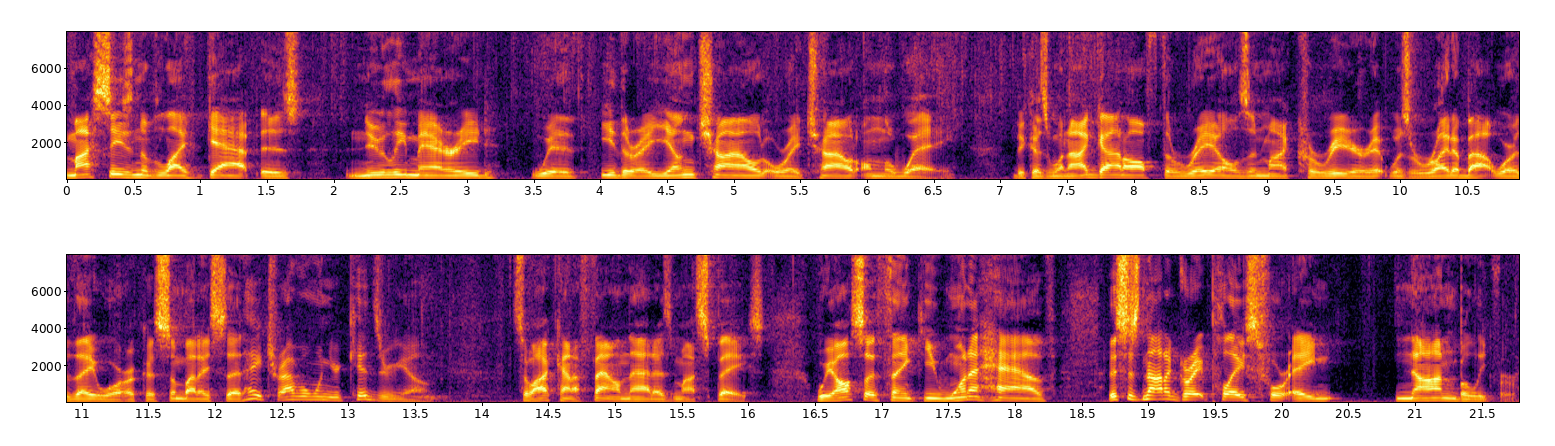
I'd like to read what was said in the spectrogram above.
My season of life gap is newly married with either a young child or a child on the way. Because when I got off the rails in my career, it was right about where they were because somebody said, hey, travel when your kids are young. So I kind of found that as my space. We also think you want to have, this is not a great place for a non believer.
